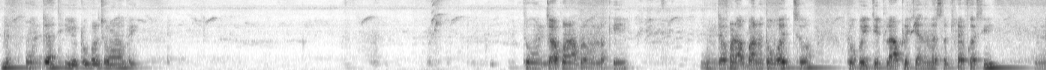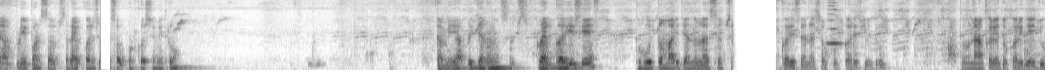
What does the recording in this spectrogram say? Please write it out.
ઊંઝાથી યુટ્યુબ પર જોવાનો ભાઈ. તો ઊંઝા પણ આપણે મતલબ કે ઊંઝા પણ આવવાનો તો હોય જ છો તો ભાઈ જેટલા આપણી ચેનલને સબસ્ક્રાઈબ કરશી, એમને આપણે પણ સબસ્ક્રાઈબ કરશો સપોર્ટ કરશો મિત્રો. તમે આપણી ચેનલને સબસ્ક્રાઈબ કરી છે તો હું તમારી ચેનલને સબસ્ક્રાઈબ કરીશ અને સપોર્ટ કરીશ મિત્રો. તો ના કરીએ તો કરી દેજો.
